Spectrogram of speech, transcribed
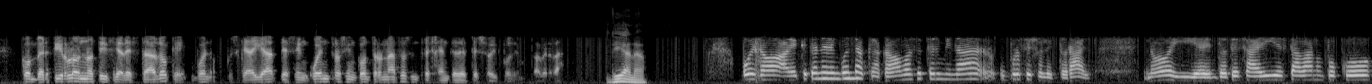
convertirlo en noticia de Estado que, bueno, pues que haya desencuentros y encontronazos entre gente de PSOE y Podemos, la verdad. Diana. Bueno, hay que tener en cuenta que acabamos de terminar un proceso electoral ¿no? Y entonces ahí estaban un poco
